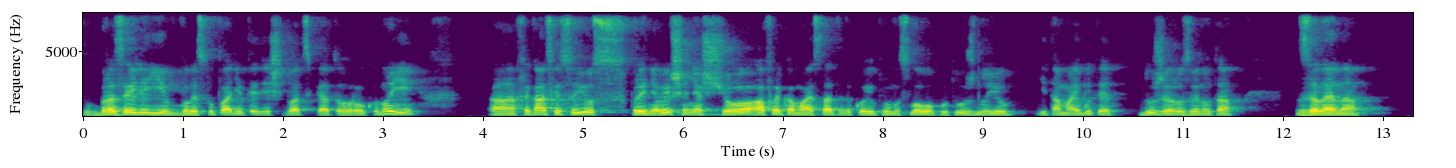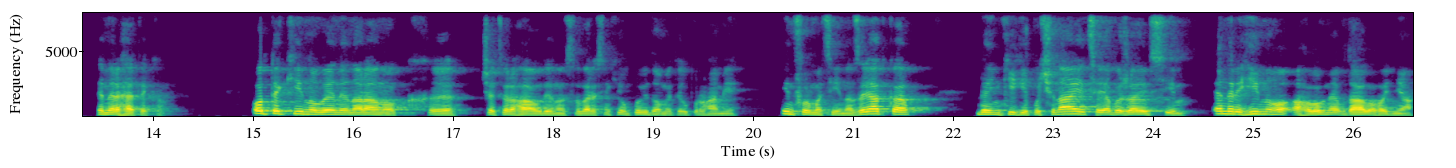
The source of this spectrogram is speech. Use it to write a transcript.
в Бразилії в листопаді 2025 року. Ну і Африканський Союз прийняв рішення, що Африка має стати такою промислово потужною, і там має бути дуже розвинута зелена енергетика. От такі новини на ранок е, четверга, 11 вересня, хотів повідомити у програмі Інформаційна зарядка. День тільки починається. Я бажаю всім енергійного, а головне вдалого дня.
